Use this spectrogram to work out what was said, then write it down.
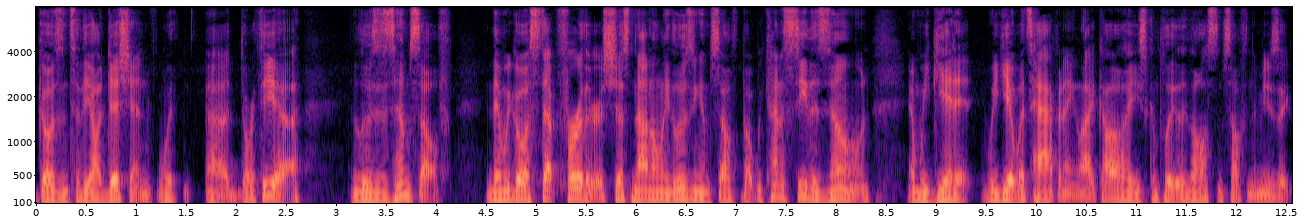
goes into the audition with uh, Dorothea and loses himself. And then we go a step further. It's just not only losing himself, but we kind of see the zone and we get it. We get what's happening. Like, oh, he's completely lost himself in the music.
